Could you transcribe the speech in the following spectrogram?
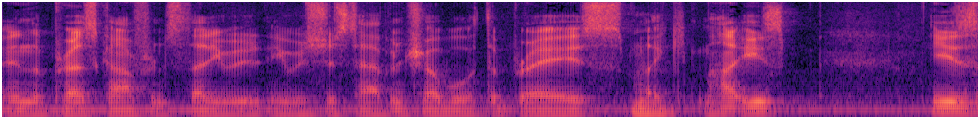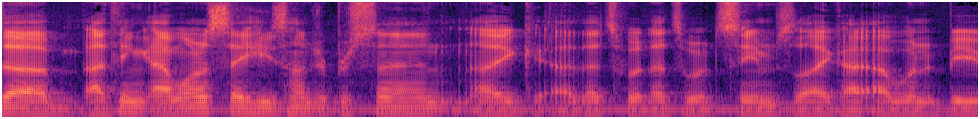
in the press conference that he was, he was just having trouble with the brace. Like he's He's, uh, I think, I want to say he's hundred percent. Like uh, that's what that's what it seems like. I, I wouldn't be,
